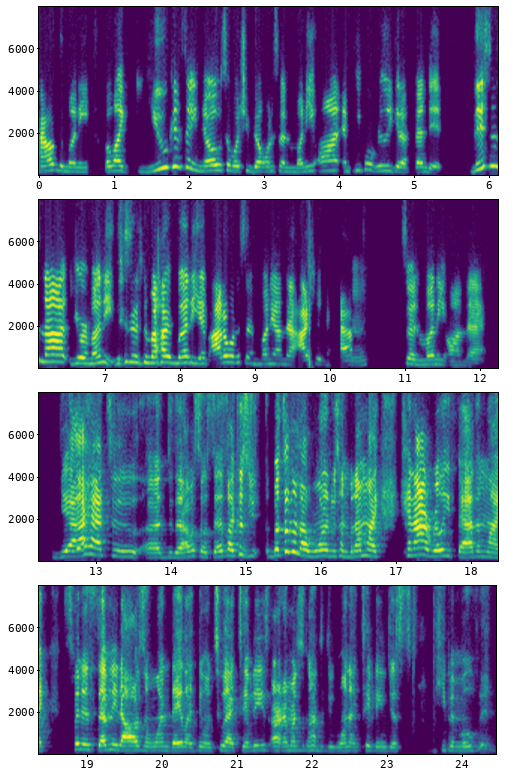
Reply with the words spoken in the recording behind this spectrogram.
have the money, but like you can say no to what you don't want to spend money on, and people really get offended. This is not your money. This is my money. If I don't want to spend money on that, I shouldn't have. Mm-hmm spend money on that. Yeah, I had to uh, do that. I was so sad. It's like, cause you, but sometimes I want to do something, but I'm like, can I really fathom like spending seventy dollars in one day, like doing two activities, or am I just gonna have to do one activity and just keep it moving?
